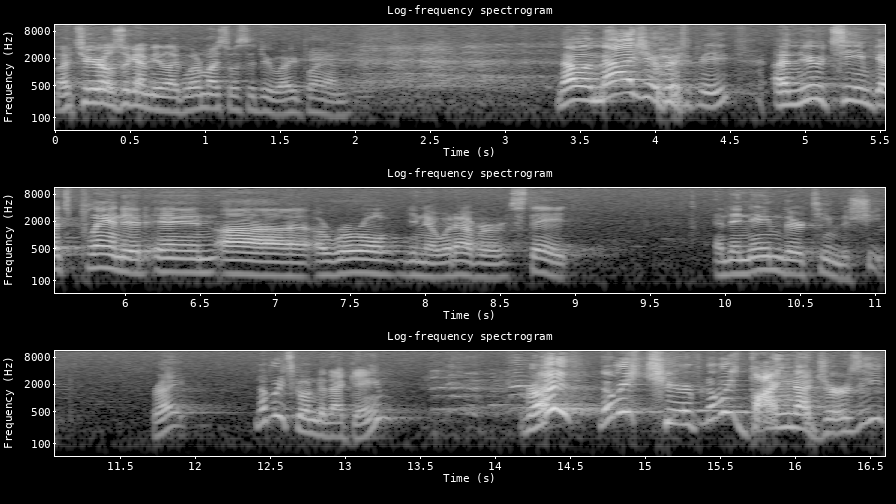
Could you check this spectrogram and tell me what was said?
My two year olds look at me like, what am I supposed to do? What are you playing? Now imagine with me, a new team gets planted in uh, a rural, you know, whatever state, and they name their team the Sheep, right? Nobody's going to that game, right? Nobody's cheering, nobody's buying that jersey.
